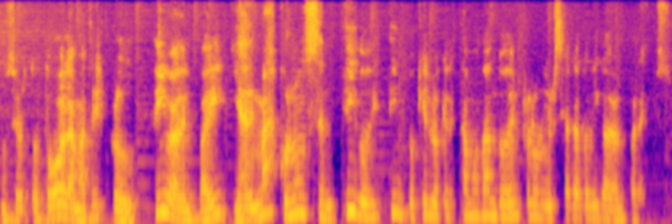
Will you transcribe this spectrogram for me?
¿no es cierto?, toda la matriz productiva del país y además con un sentido distinto que es lo que le estamos dando dentro de la Universidad Católica de Valparaíso.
